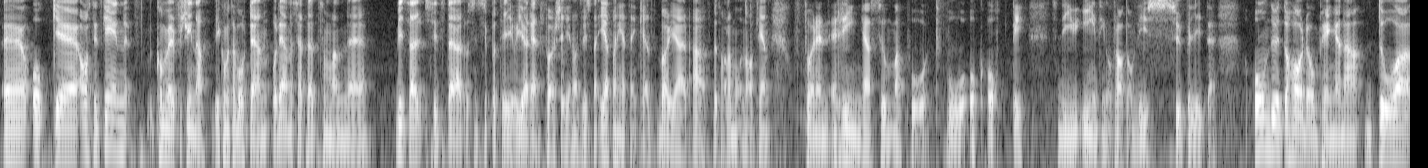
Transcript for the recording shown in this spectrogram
Eh, och eh, avsnittsgrejen kommer försvinna. Vi kommer ta bort den och det enda sättet som man eh, visar sitt stöd och sin sympati och gör rätt för sig genom att lyssna är att man helt enkelt börjar att betala månatligen för en ringa summa på 2,80. Så det är ju ingenting att prata om, det är ju superlite. Om du inte har de pengarna, då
